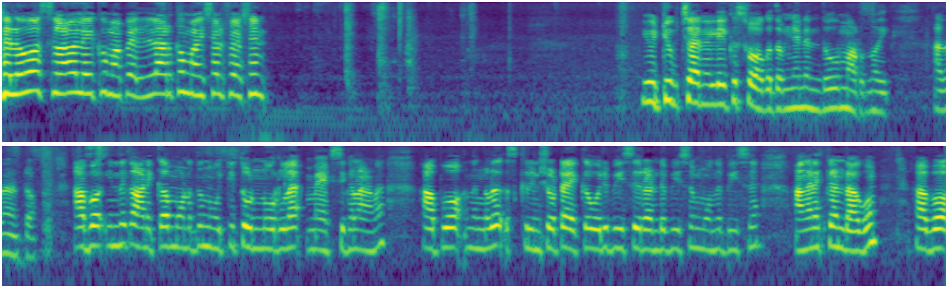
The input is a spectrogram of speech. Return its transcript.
ഹലോ അസ്സാം വലൈക്കും അപ്പൊ എല്ലാവർക്കും മൈഷൽ ഫാഷൻ യൂട്യൂബ് ചാനലിലേക്ക് സ്വാഗതം. ഞാൻ എന്തോ മറന്നുപോയി. അതാണ് കേട്ടോ അപ്പോൾ ഇന്ന് കാണിക്കാൻ പോണത് നൂറ്റി തൊണ്ണൂറിലെ മാക്സികളാണ്. അപ്പോൾ നിങ്ങൾ സ്ക്രീൻഷോട്ട് അയക്കുക. ഒരു പീസ് രണ്ട് പീസ് മൂന്ന് പീസ് അങ്ങനെയൊക്കെ ഉണ്ടാകും. അപ്പോൾ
